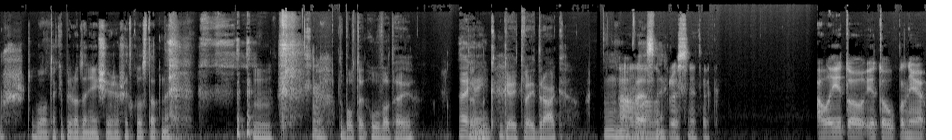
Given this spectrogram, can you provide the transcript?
už to bolo také prirodzenejšie, že všetko ostatné. mm. To bol ten úvod, hej. Hej, ten hej. gateway drag. Mm-hmm, áno, presne. Áno, presne tak ale je to, je to úplne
